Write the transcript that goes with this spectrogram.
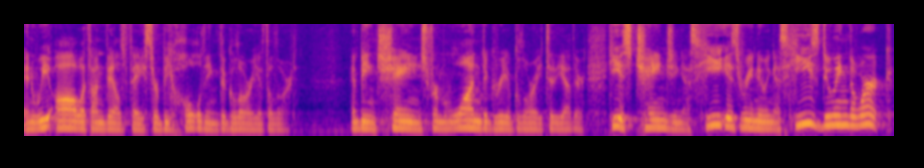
And we all, with unveiled face, are beholding the glory of the Lord and being changed from one degree of glory to the other. He is changing us, He is renewing us, He's doing the work.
